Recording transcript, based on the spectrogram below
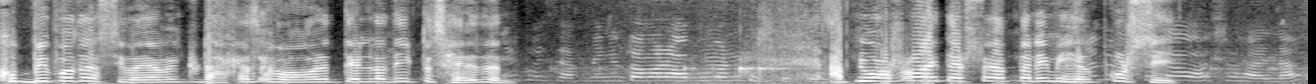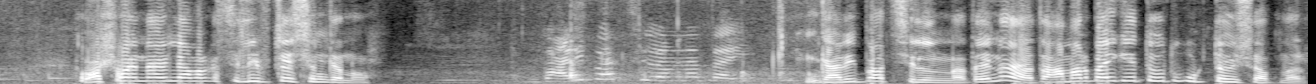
খুব বিপদে আছি ভাই আমি একটু ঢাকা যাব আমার তেলটা দিয়ে একটু ছেড়ে দেন। আপনি অসহায় দেড়শো আপনার আমি হেল্প করছি। অসহায় না হলে আমার কাছে লিফট চাইছেন কেন? গাড়ি পাচ্ছিলাম না তাই। গাড়ি পাচ্ছিলেন না তাই না? তো আমার বাইকে তো উঠতে হয়েছে আপনার।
